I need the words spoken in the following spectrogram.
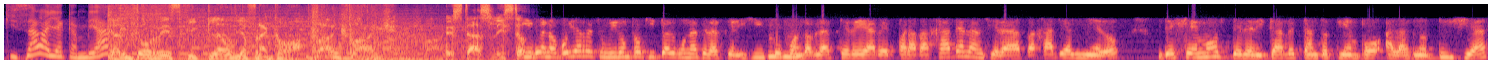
quizá vaya a cambiar. Cari Torres y Claudia Franco. Bank Bank. ¿Estás listo? Y bueno, voy a resumir un poquito algunas de las que dijiste cuando hablaste de, a ver, para bajarle a la ansiedad, bajarle al miedo, dejemos de dedicarle tanto tiempo a las noticias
